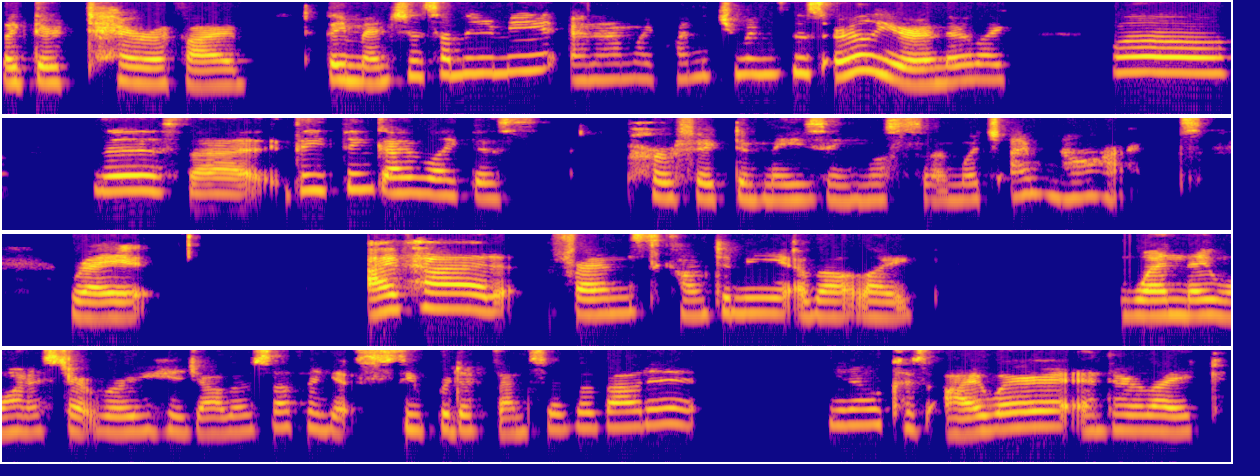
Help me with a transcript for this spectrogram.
Like they're terrified. They mention something to me, and I'm like, why didn't you mention this earlier? And they're like, well, this, that. They think I'm like this perfect, amazing Muslim, which I'm not, right? I've had friends come to me about like when they want to start wearing hijab and stuff and get super defensive about it you know, because I wear it and they're like,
